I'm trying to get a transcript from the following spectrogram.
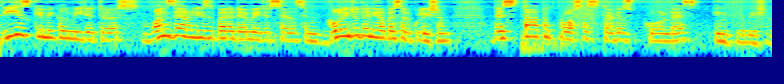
these chemical mediators. Once they are released by the damaged cells and go into the nearby circulation, they start a process that is called as inflammation.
